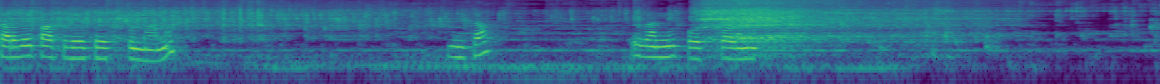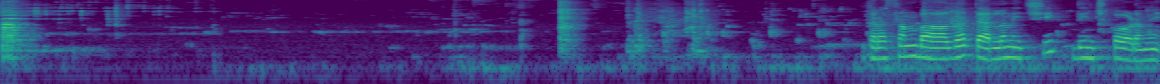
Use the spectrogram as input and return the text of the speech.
కరివేపాకు వేసేసుకున్నాను. ఇంకా ఇవన్నీ పోసుకోవడమే. రసం బాగా తెల్లనిచ్చి దించుకోవడమే.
